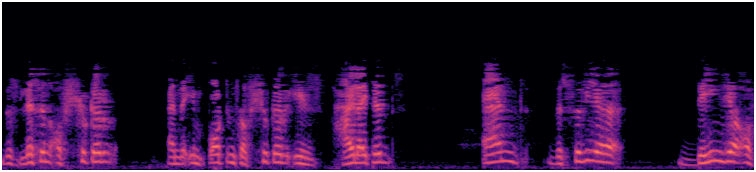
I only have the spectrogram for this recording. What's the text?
this lesson of shukr and the importance of shukr is highlighted, and the severe danger of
